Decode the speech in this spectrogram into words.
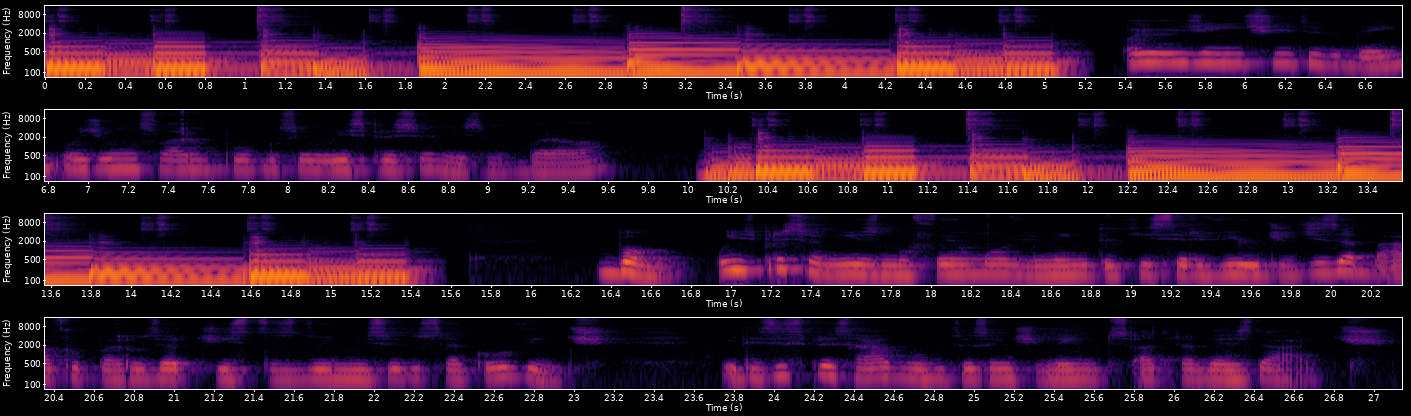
Oi, oi, gente, tudo bem? Hoje vamos falar um pouco sobre o expressionismo. Bora lá? Bom, o expressionismo foi um movimento que serviu de desabafo para os artistas do início do século XX. Eles expressavam seus sentimentos através da arte.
